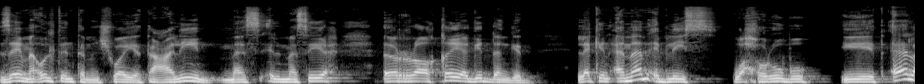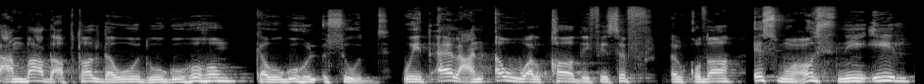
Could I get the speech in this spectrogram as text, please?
زي ما قلت أنت من شوية تعاليم مس المسيح الراقية جدا جدا. لكن أمام إبليس وحروبه يتقال عن بعض أبطال داوود وجوههم كوجوه الأسود. ويتقال عن أول قاضي في سفر القضاة اسمه عثني إيل.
